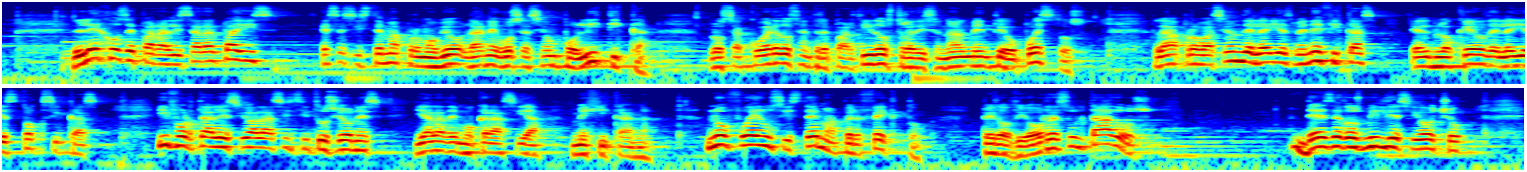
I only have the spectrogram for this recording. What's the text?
Lejos de paralizar al país, ese sistema promovió la negociación política, los acuerdos entre partidos tradicionalmente opuestos, la aprobación de leyes benéficas, el bloqueo de leyes tóxicas y fortaleció a las instituciones y a la democracia mexicana. No fue un sistema perfecto, pero dio resultados. Desde 2018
